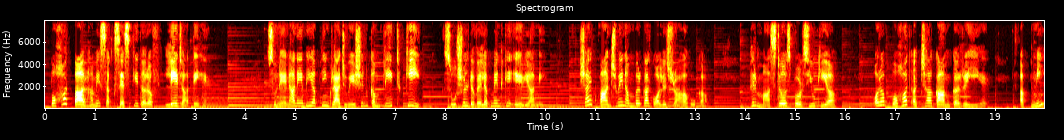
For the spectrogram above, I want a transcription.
बहुत बार हमें सक्सेस की तरफ़ ले जाते हैं। सुनैना ने भी अपनी ग्रेजुएशन कंप्लीट की सोशल डेवलपमेंट के एरिया में। शायद पाँचवें नंबर का कॉलेज रहा होगा। फिर मास्टर्स परस्यू किया और अब बहुत अच्छा काम कर रही है अपनी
